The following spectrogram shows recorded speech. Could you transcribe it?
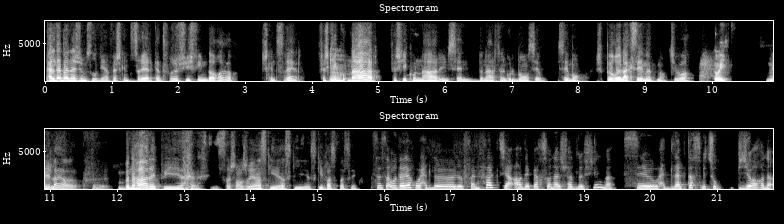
بحال دابا انا جو مسوفيان فاش كنت صغير كنتفرج في شي فيلم دوغور فاش كنت صغير فاش كيكون نهار فاش كيكون نهار اون سين بنهار تنقول بون سي سي بون جو بو ريلاكسي مانتنون tu vois oui mais là بنهار et puis ça change rien à ce qui à ce qui ce qui va se passer c'est ça ou d'ailleurs واحد le fun fact il y a un des personnages de le film c'est واحد l'acteur سميتو Bjorn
